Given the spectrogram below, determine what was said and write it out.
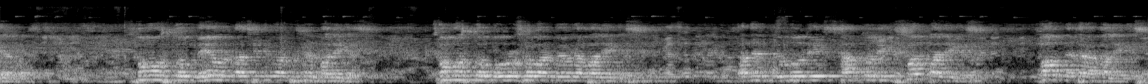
গেল। সমস্ত মেয়ররা সিটি কর্পোরেশন পালিয়ে গেছে। সমস্ত পৌরসভার মেয়ররা পালিয়ে গেছে। তাদের যুবলীগ, ছাত্রলীগ সব পালিয়ে গেছে। সব নেতারা পালিয়ে গেছে।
